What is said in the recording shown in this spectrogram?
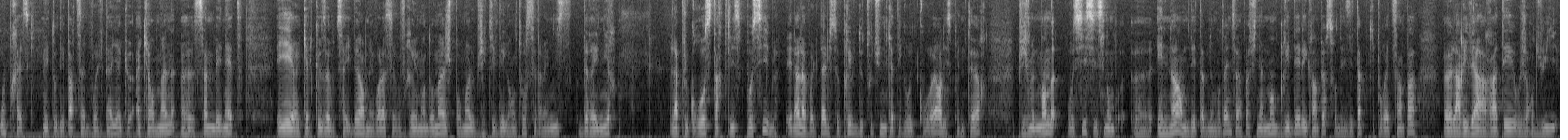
ou presque n'est au départ de cette Vuelta. Il n'y a que Ackerman, euh, Sam Bennett et euh, quelques outsiders. Mais voilà, c'est vraiment dommage. Pour moi, l'objectif des grands tours, c'est de réunir, la plus grosse start list possible. Et là, la Volta, elle se prive de toute une catégorie de coureurs, les sprinters. Puis je me demande aussi si ce nombre euh, énorme d'étapes de montagne, ça va pas finalement brider les grimpeurs sur des étapes qui pourraient être sympas. Euh, l'arrivée à rater aujourd'hui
